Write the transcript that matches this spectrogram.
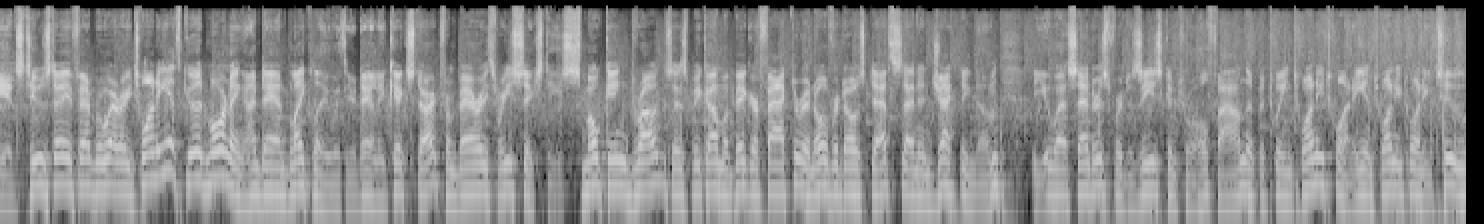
It's Tuesday, February 20th. Good morning. I'm Dan Blakely with your daily kickstart from Barrie 360. Smoking drugs has become a bigger factor in overdose deaths than injecting them. The U.S. Centers for Disease Control found that between 2020 and 2022,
